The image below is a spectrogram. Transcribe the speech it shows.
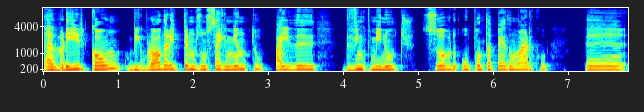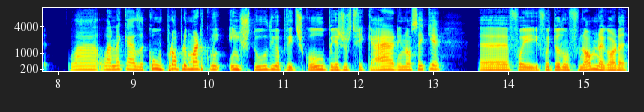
abrir com Big Brother e termos um segmento pai, de, de 20 minutos sobre o pontapé do Marco uh, lá, lá na casa, com o próprio Marco em, estúdio a pedir desculpa e a justificar e não sei o quê. Uh, foi, foi todo um fenómeno. Agora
